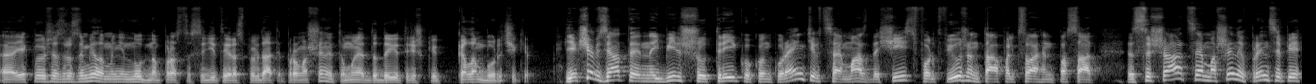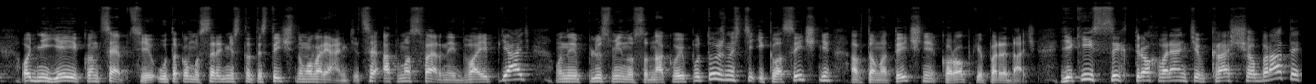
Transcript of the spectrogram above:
Е, як ви вже зрозуміли, мені нудно просто сидіти і розповідати про машини, тому я додаю трішки каламбурчиків. Якщо взяти найбільшу трійку конкурентів, це Mazda 6, Ford Fusion та Volkswagen Passat з США, це машини, в принципі, однієї концепції у такому середньостатистичному варіанті. Це атмосферний 2,5, вони плюс-мінус однакової потужності і класичні автоматичні коробки передач. Який з цих трьох варіантів краще обирати?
